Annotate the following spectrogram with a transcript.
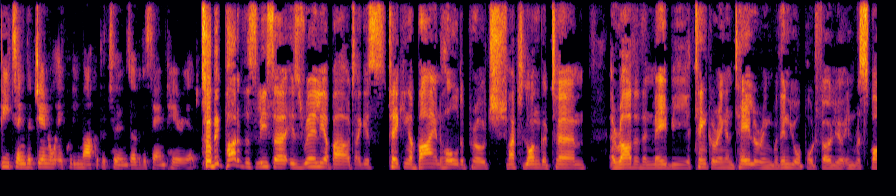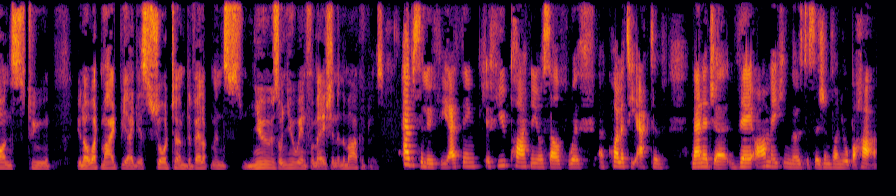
beating the general equity market returns over the same period. So a big part of this, Lisa, is really about, I guess, taking a buy and hold approach, much longer term, uh, rather than maybe tinkering and tailoring within your portfolio in response to, you know, what might be, I guess, short term developments, news or new information in the marketplace. Absolutely. I think if you partner yourself with a quality active manager, they are making those decisions on your behalf.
